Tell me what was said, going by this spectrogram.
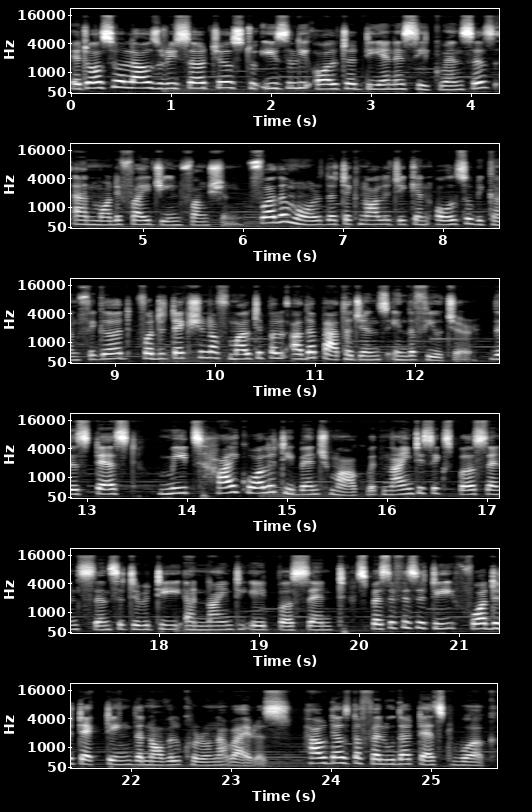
It also allows researchers to easily alter DNA sequences and modify gene function. Furthermore, the technology can also be configured for detection of multiple other pathogens in the future. This test meets high quality benchmark with 96% sensitivity and 98% specificity for detecting the novel coronavirus. How does the Feluda test work?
